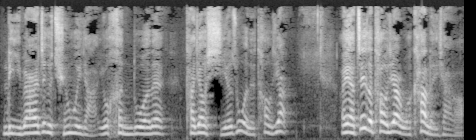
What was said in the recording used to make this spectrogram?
里边这个群回家有很多的，它叫协作的套件。哎呀，这个套件我看了一下啊，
